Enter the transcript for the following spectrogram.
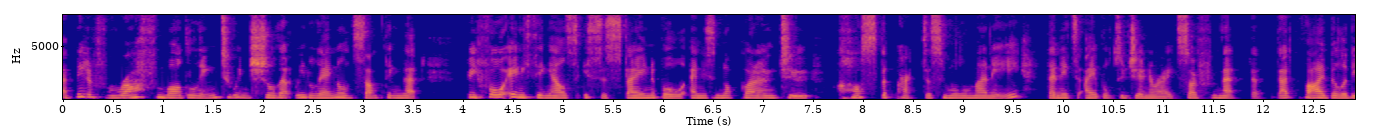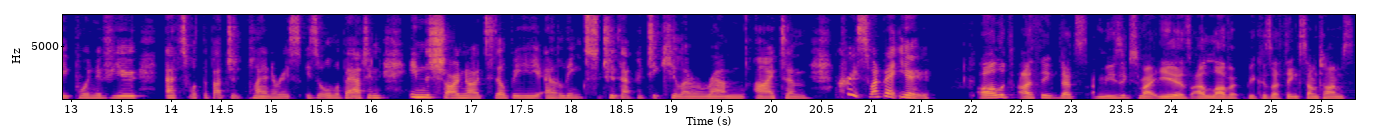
a bit of rough modeling to ensure that we land on something that before anything else is sustainable and is not going to cost the practice more money than it's able to generate. So from that, that, that viability point of view, that's what the budget planner is is all about. And in the show notes, there'll be uh, links to that particular um, item. Chris, what about you? Oh, look, I think that's music to my ears. I love it because I think sometimes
